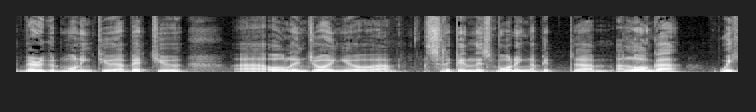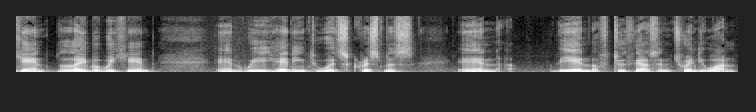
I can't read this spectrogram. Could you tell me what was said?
Very good morning to you. I bet you uh, all enjoying your um, sleep in this morning. A bit um, a longer weekend, Labor weekend, and we're heading towards Christmas and the end of 2021.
